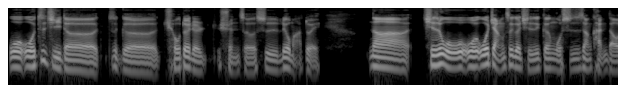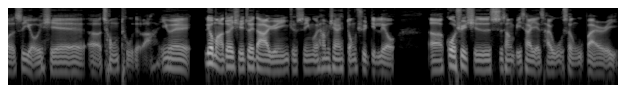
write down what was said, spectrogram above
我我自己的这个球队的选择是六马队。那其实我我我我讲这个其实跟我实质上看到的是有一些呃冲突的啦，因为。六马队其实最大的原因，就是因为他们现在东区第六，呃，过去其实十场比赛也才五胜五败而已。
